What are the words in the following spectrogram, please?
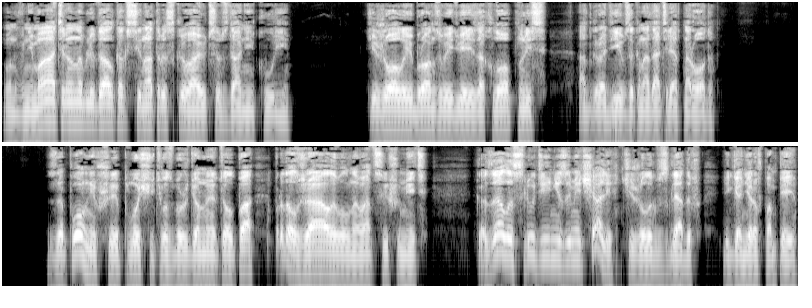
Он внимательно наблюдал, как сенаторы скрываются в здании Курии. Тяжелые бронзовые двери захлопнулись, отгородив законодателя от народа. Заполнившая площадь возбужденная толпа продолжала волноваться и шуметь. Казалось, люди и не замечали тяжелых взглядов легионеров Помпея.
